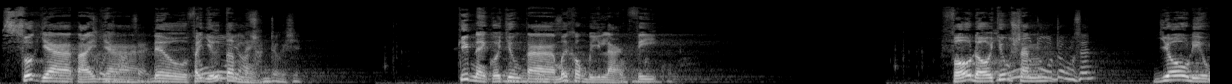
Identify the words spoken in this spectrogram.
Xuất gia tại gia đều phải giữ tâm này Kiếp này của chúng ta mới không bị lãng phí. Phổ độ chúng sanh, Vô điều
